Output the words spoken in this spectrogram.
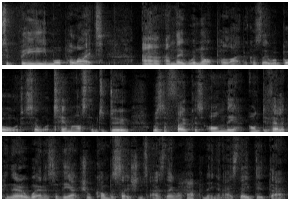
to be more polite. Uh, and they were not polite because they were bored. So what Tim asked them to do was to focus on the on developing their awareness of the actual conversations as they were happening. And as they did that,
